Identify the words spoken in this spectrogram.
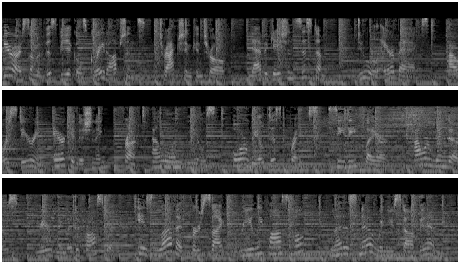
Here are some of this vehicle's great options. Traction control, navigation system, dual airbags, power steering, air conditioning, front alloy wheels, brakes, CD player, power windows, rear window defroster. Is love at first sight really possible? Let us know when you stop in.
